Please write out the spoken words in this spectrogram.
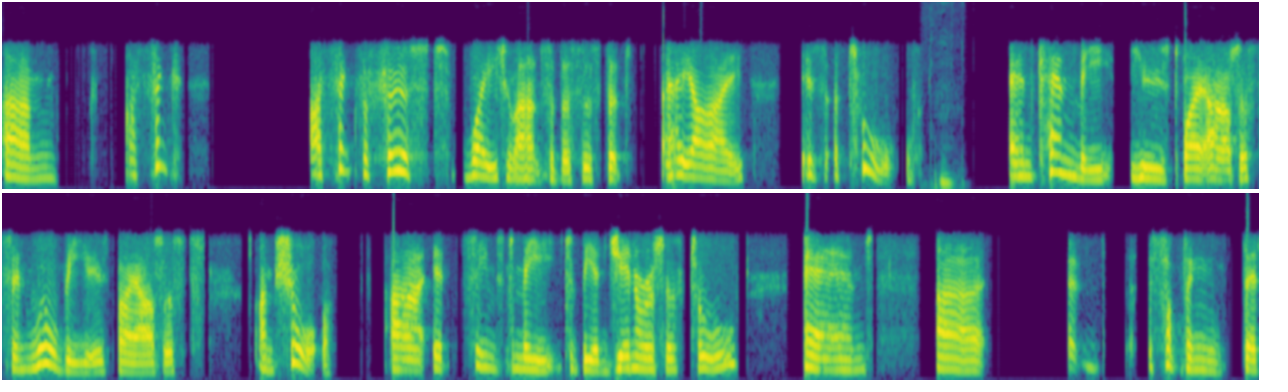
Um, I think I think the first way to answer this is that AI is a tool and can be used by artists and will be used by artists, I'm sure. Uh, it seems to me to be a generative tool and uh, something that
